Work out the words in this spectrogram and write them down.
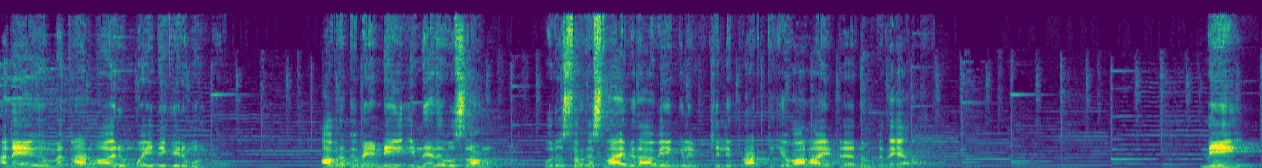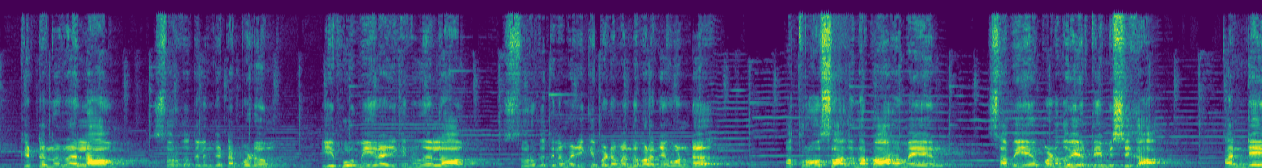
അനേകം മെത്രാന്മാരും വൈദികരുമുണ്ട്. അവർക്ക് വേണ്ടി ഇന്നേ ദിവസം ഒരു സ്വർഗസ്നായ പിതാവിയെങ്കിലും ചൊല്ലി പ്രാർത്ഥിക്കുവാനായിട്ട് നമുക്ക് തയ്യാറാണ്. നീ കിട്ടുന്നതെല്ലാം സ്വർഗത്തിലും കിട്ടപ്പെടും ഈ ഭൂമിയിൽ അഴിക്കുന്നതെല്ലാം സ്വർഗത്തിലും അഴിക്കപ്പെടുമെന്ന് പറഞ്ഞുകൊണ്ട് പത്രോസാകുന്ന പാറമേൽ സഭയെ പണിതുയർത്തി മിശുക തന്റെ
